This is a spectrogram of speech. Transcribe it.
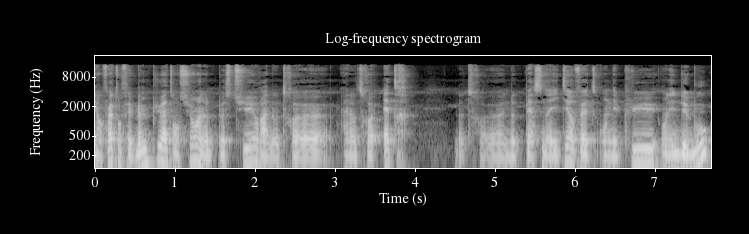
en fait, on fait même plus attention à notre posture, à notre être, notre, euh, notre personnalité. En fait, on est plus, on est debout,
